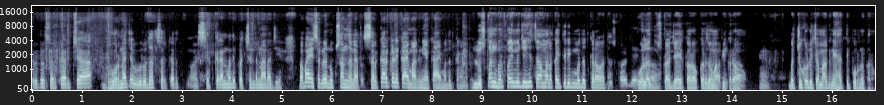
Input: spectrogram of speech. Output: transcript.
खरं तर सरकारच्या धोरणाच्या विरोधात सरकार अं, शेतकऱ्यांमध्ये प्रचंड नाराजी आहे. बाबा हे सगळं नुकसान झालं आता सरकारकडे काय मागणी आहे? काय मदत करायला पाहिजे? नुकसान भरपाई म्हणजे हेच आम्हाला काहीतरी मदत करावं आता. दुष्काळ जाहीर ओला करावं, दुष्काळ जाहीर करावं कर्जमाफी करावं. बच्चू कडूच्या मागण्या आहेत ते पूर्ण करावं.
